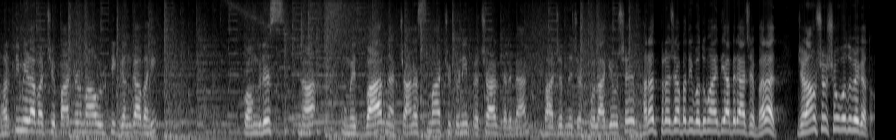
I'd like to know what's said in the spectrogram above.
ભરતી મેળા વચ્ચે પાટણમાં ઉલટી ગંગા વહી કોંગ્રેસના ઉમેદવારના ચાણસમાં ચૂંટણી પ્રચાર દરમિયાન ભાજપને ઝટકો લાગ્યો છે. ભરત પ્રજાપતિ વધુ માહિતી આપી રહ્યા છે. ભરત, જણાવશો શું વધુ વિગતો?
